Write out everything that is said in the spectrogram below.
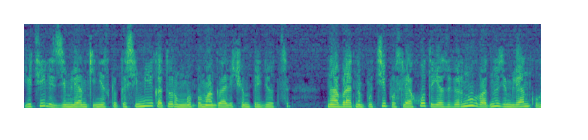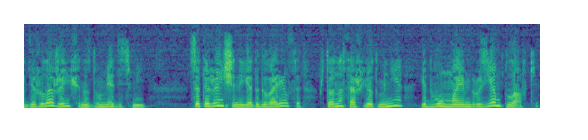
ютились землянки несколько семей, которым мы помогали, чем придется. На обратном пути после охоты я завернул в одну землянку, где жила женщина с двумя детьми. С этой женщиной я договорился, что она сошьет мне и двум моим друзьям плавки.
